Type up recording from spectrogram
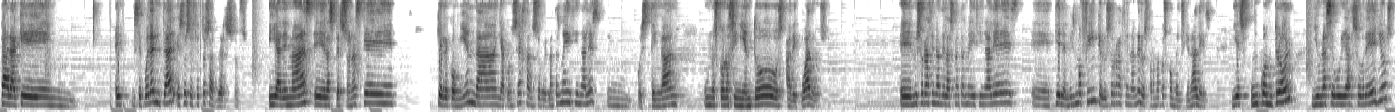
para que eh, se pueda evitar esos efectos adversos. Y además, eh, las personas que, que recomiendan y aconsejan sobre plantas medicinales, mm, pues tengan unos conocimientos adecuados. El uso racional de las plantas medicinales eh, tiene el mismo fin que el uso racional de los fármacos convencionales y es un control y una seguridad sobre ellos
